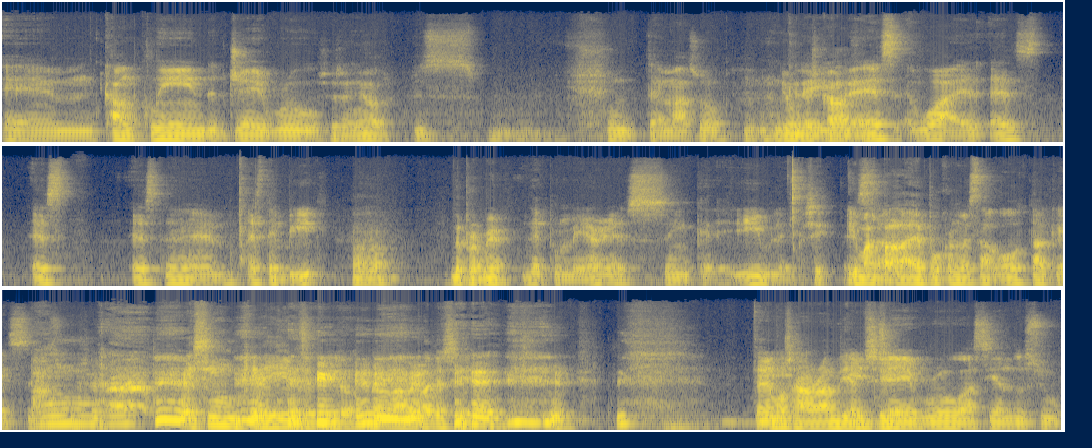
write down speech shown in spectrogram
Em, Come Clean, de J. Rue. Sí, señor. Es un temazo un descazo. increíble. Es, guau, es, es, este, este beat Ajá. De Premiere. de Premiere es increíble. Sí, y más para la época. Con esa gota que es... Es increíble, tío. No, la verdad que sí. Tenemos a Randy Y MC. J. Rue haciendo su...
